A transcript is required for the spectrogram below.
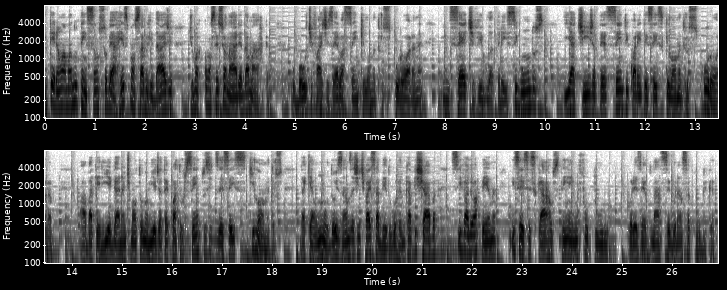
e terão a manutenção sob a responsabilidade de uma concessionária da marca. O Bolt faz de 0 a 100 km por hora né, em 7,3 segundos e atinge até 146 km por hora. A bateria garante uma autonomia de até 416 km. Daqui a um ou dois anos a gente vai saber do governo capixaba se valeu a pena e se esses carros têm um futuro, por exemplo, na segurança pública.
